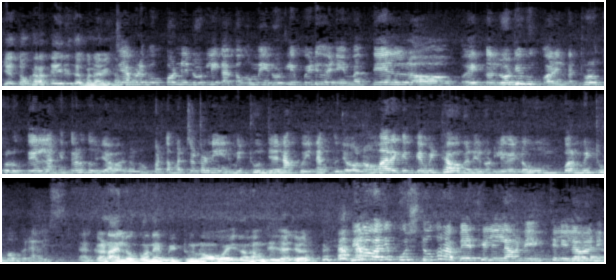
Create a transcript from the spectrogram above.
કે તો ખરા કઈ રીતે બનાવી જે આપણે બપોરની રોટલી કાં તો ગમે રોટલી પડી હોય ને એમાં તેલ એક લોઢી મૂકવાની પર થોડુંક થોડું તેલ નાખીને તળતું જવાનું ઉપર તમારે ચટણી મીઠું જે નાખવું એ નાખતું જવાનું. અમારે કેમ કે મીઠા વગરની રોટલી હોય એટલે હું ઉપર મીઠું ભભરાવીશ. ઘણા લોકોને મીઠું ન હોય તો સમજી જાજો. નીરવ હજી પૂછતો ખરા બે થેલી લાવવાની એક થેલી લાવવાની.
